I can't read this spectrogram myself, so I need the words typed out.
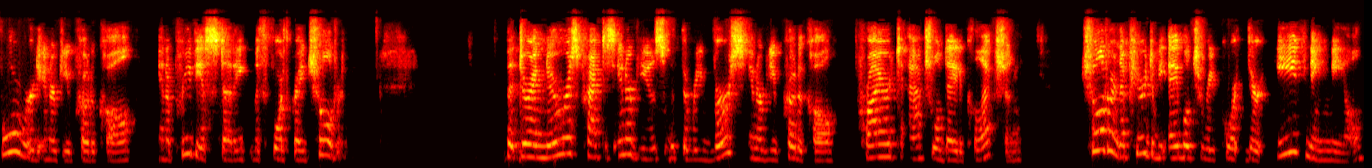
forward interview protocol in a previous study with fourth grade children. But during numerous practice interviews with the reverse interview protocol prior to actual data collection, children appeared to be able to report their evening meal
